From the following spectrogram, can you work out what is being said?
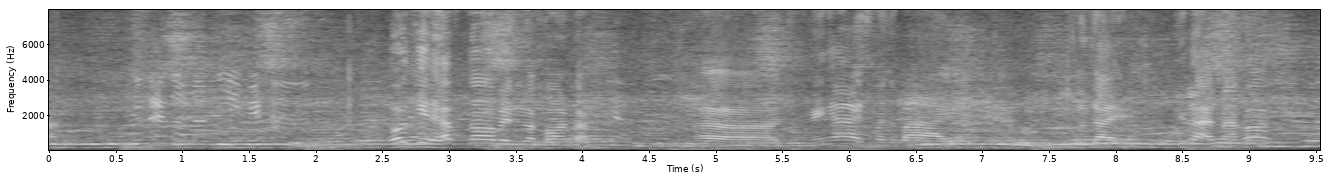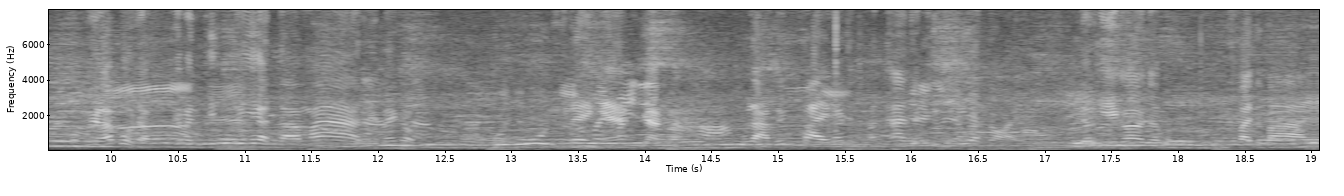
อะแต่ตอนโอเคครับก็เป็นละครแบบ ดูง่ายๆสบายๆอะไรอย่างเงี้ยสนใจที่ผ่านมาก็ผมไปรับบทแบบที่มันเครียดดราม่าหรือไม่ก็พูดอะไรเงี้ยอย่างแบบกุหลาบเป็นไฟก็จะค่อนข้างจะเครียดหน่อย เรื่องนี้ก็จะสบายๆ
